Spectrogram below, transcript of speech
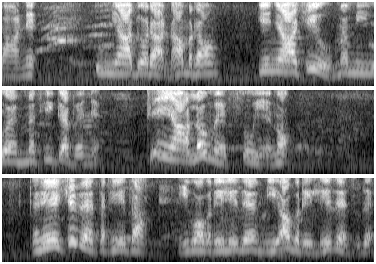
မာနဲ့သူများပြောတာနားမထောင်ပညာရှိကိုမမီဝဲမစိကပ်ပဲနဲ့ထင်ရလုံးမယ်ဆိုရင်တော့ ဂရေ80တတိသားဒီဘောဂရေ40မြေအောက်ဂရေ40ဆိုတဲ့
